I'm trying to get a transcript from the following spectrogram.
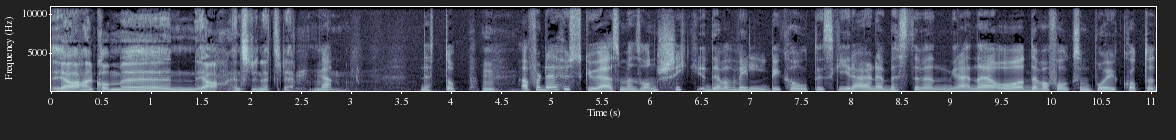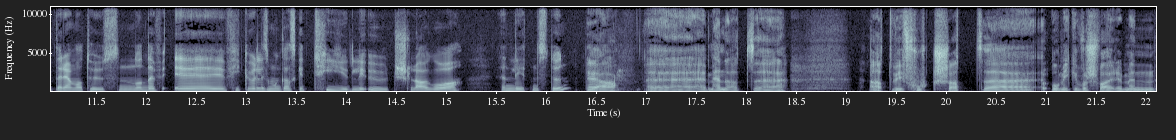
Ja, han kom eh, ja, en stund etter det. Mm. Ja. nettopp. Mm. Ja, for det husker jo jeg som en sånn skikk... Det var veldig kaotiske greier, det bestevenn-greiene. Og det var folk som boikottet Rema 1000, og det eh, fikk vel liksom en ganske tydelig utslag òg en liten stund. Ja, eh, jeg mener at eh, at vi fortsatt, eh, om ikke forsvarer, men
